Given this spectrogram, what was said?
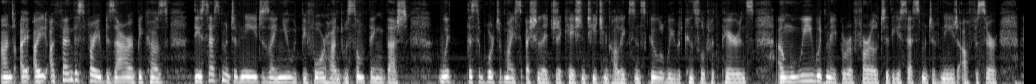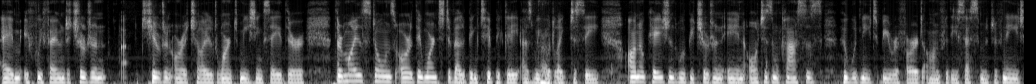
And I, I, I found this very bizarre because the assessment of need, as I knew it beforehand, was something that, with the support of my special education teaching colleagues in school, we would consult with parents and we would make a referral to the assessment of need officer um, if we found a children, uh, children or a child weren't meeting, say, their their milestones or they weren't developing typically as we would like to see. On occasions, would be children in autism classes who would need to be referred on for the assessment of need.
